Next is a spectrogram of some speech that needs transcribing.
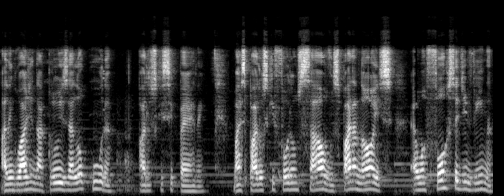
A linguagem da cruz é loucura para os que se perdem, mas para os que foram salvos, para nós, é uma força divina.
